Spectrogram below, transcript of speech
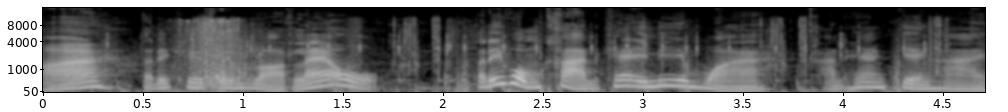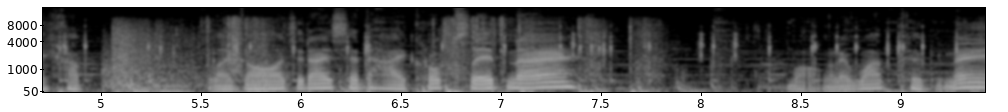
มาตอนนี้คือเต็มหลอดแล้ว ตอนนี้ผมขาดแค่ไอ้นี่หว่าขาดแค่กางเกงไฮครับ แล้วก็จะได้เซตไฮครบเซตนะ บอกเลยว่าถึกแน่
